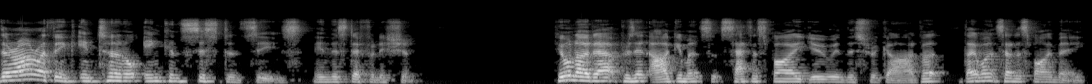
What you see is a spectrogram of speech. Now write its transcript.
there are, I think, internal inconsistencies in this definition. He'll no doubt present arguments that satisfy you in this regard, but they won't satisfy me.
